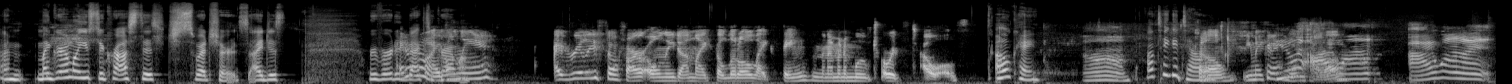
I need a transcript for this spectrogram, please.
Um, my grandma used to cross stitch sweatshirts. I just reverted I back know. to I've grandma. only, I've really so far only done like the little like things, and then I'm gonna move towards towels. Okay, Oh, I'll take a towel. So you make it a you know hand what I want? I want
